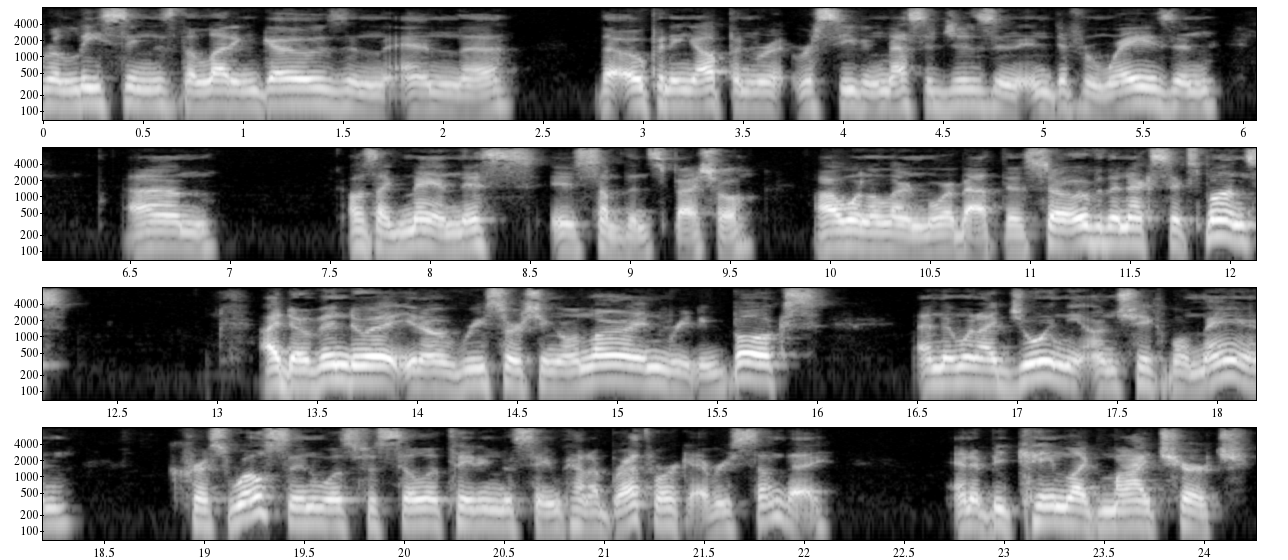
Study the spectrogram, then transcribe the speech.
releasings, the letting goes, and and the the opening up and re- receiving messages in, in, different ways. And um, I was like, man, this is something special. I want to learn more about this. So over the next six months, I dove into it, you know, researching online, reading books. And then when I joined the Unshakable Man, Chris Wilson was facilitating the same kind of breath work every Sunday. And it became like my church.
